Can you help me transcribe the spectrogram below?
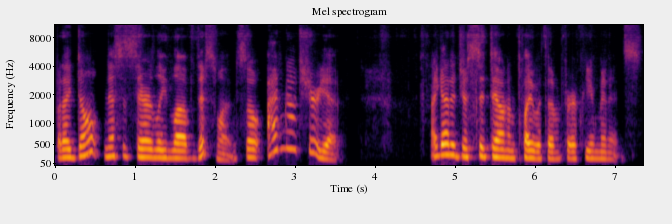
but I don't necessarily love this one. So I'm not sure yet. I got to just sit down and play with them for a few minutes.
